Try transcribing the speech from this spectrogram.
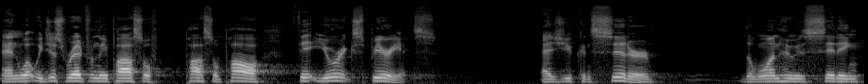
and what we just read from the Apostle, Apostle Paul fit your experience as you consider the one who is sitting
